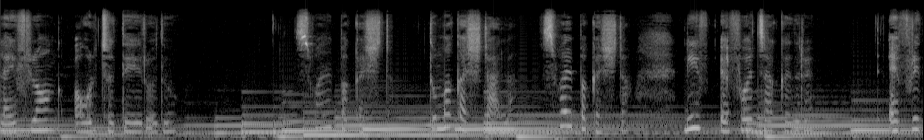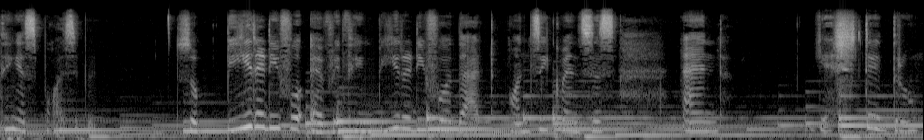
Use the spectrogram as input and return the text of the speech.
ಲೈಫ್ ಲಾಂಗ್ ಅವ್ರ ಜೊತೆ ಇರೋದು. ಸ್ವಲ್ಪ ಕಷ್ಟ, ತುಂಬ ಕಷ್ಟ ಅಲ್ಲ, ಸ್ವಲ್ಪ ಕಷ್ಟ. ನೀವು ಎಫರ್ಟ್ಸ್ ಹಾಕಿದ್ರೆ everything is possible so be ready for everything be ready for that consequences and ಎಷ್ಟಿದ್ರು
